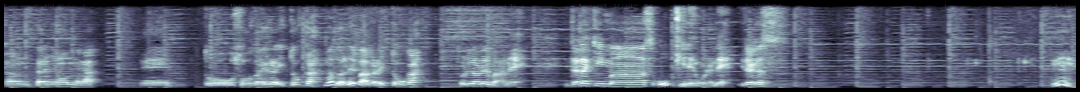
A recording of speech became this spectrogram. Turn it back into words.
簡単にほんなら、えー、っと、お惣菜からいっとくか。まずはレバーからいっとこうか。鶏のレバーね。いただきます。大きいね、これね。いただきます。うん。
